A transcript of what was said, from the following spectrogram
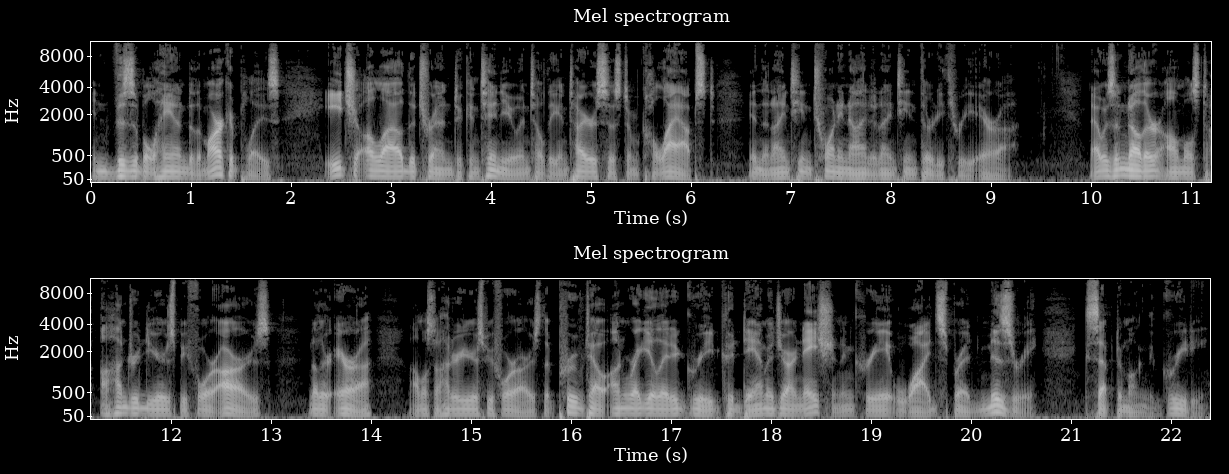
invisible hand of the marketplace, each allowed the trend to continue until the entire system collapsed in the 1929 to 1933 era. That was another almost a hundred years before ours, another era almost a 100 years before ours that proved how unregulated greed could damage our nation and create widespread misery, except among the greedy.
